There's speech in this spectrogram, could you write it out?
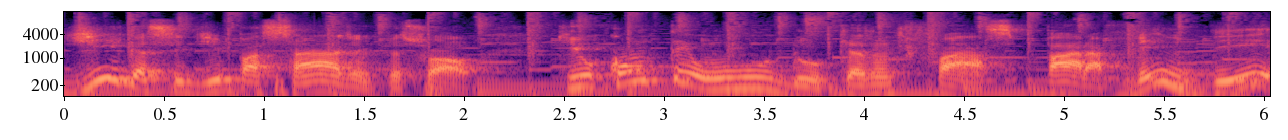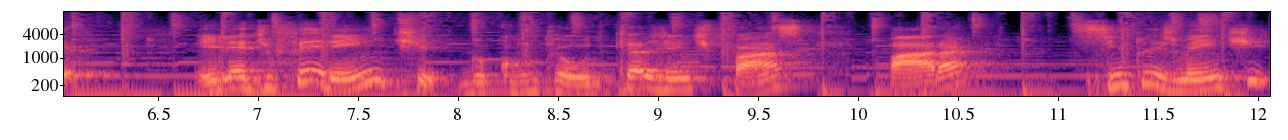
Diga-se de passagem, pessoal, que o conteúdo que a gente faz para vender, ele é diferente do conteúdo que a gente faz para simplesmente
